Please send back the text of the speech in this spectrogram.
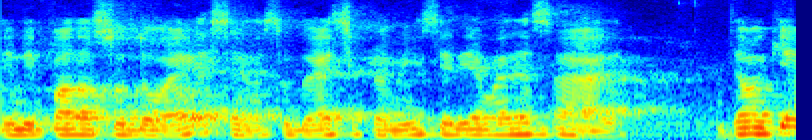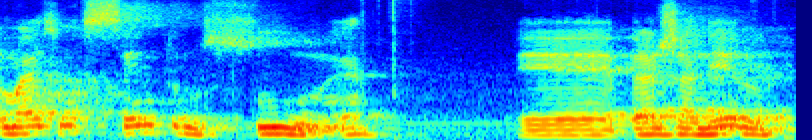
ele fala sudoeste, né? Sudoeste para mim seria mais essa área. Então aqui é mais um centro-sul, né? É, para janeiro,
